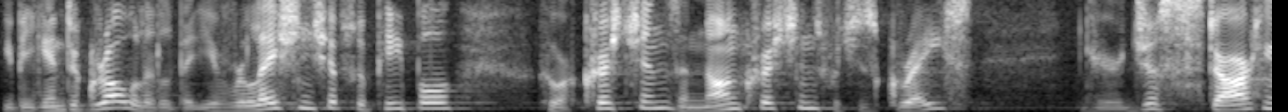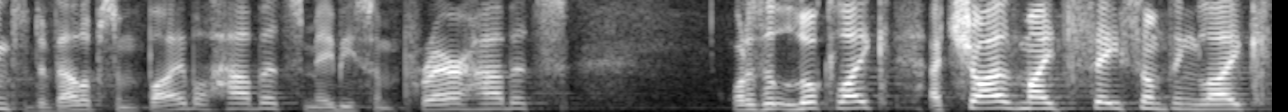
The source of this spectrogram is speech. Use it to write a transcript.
You begin to grow a little bit. You have relationships with people who are Christians and non Christians, which is great. You're just starting to develop some Bible habits, maybe some prayer habits. What does it look like? A child might say something like,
